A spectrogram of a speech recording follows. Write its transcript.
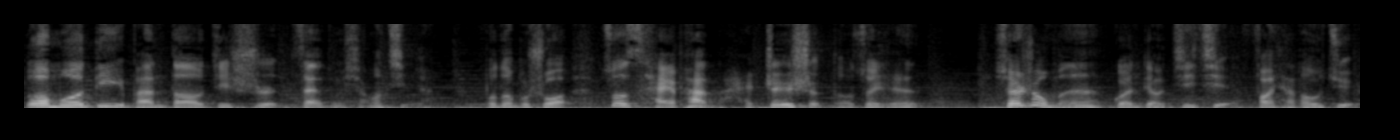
恶魔第一班倒计时再度响起，不得不说，做裁判的还真是得罪人。选手们关掉机器，放下刀具，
